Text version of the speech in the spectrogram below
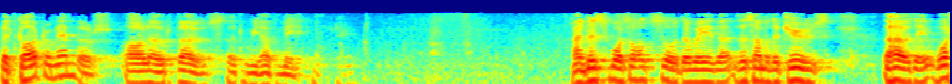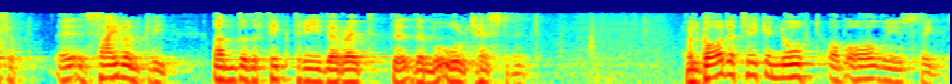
But God remembers all our vows that we have made. And this was also the way that some of the Jews, how they worshipped uh, silently under the fig tree, they read the, the Old Testament. And God had taken note of all these things.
